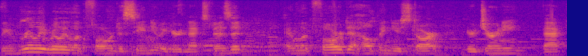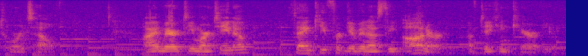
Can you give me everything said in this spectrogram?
We really, really look forward to seeing you at your next visit and look forward to helping you start your journey back towards health. I'm Eric DiMartino. Thank you for giving us the honor of taking care of you.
